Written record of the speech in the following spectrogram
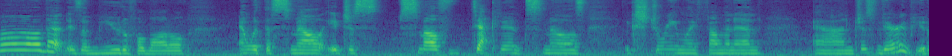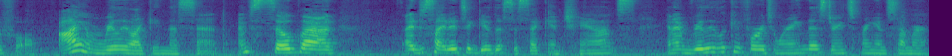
Oh, that is a beautiful bottle and with the smell, it just smells decadent, smells extremely feminine, and just very beautiful. I am really liking this scent. I'm so glad I decided to give this a second chance, and I'm really looking forward to wearing this during spring and summer.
